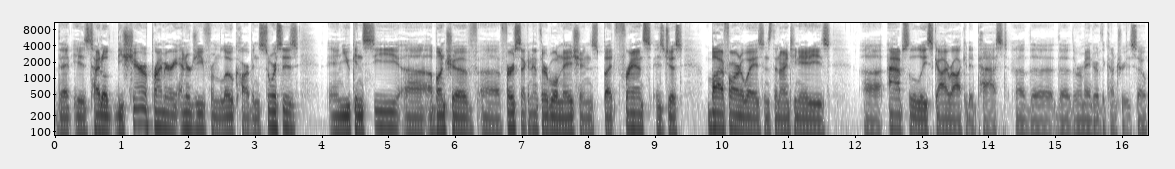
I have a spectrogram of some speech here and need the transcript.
that is titled The Share of Primary Energy from Low Carbon Sources. And you can see uh, a bunch of uh, first, second, and third world nations, but France is just by far and away since the 1980s uh, absolutely skyrocketed past uh, the, the, the remainder of the countries. So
